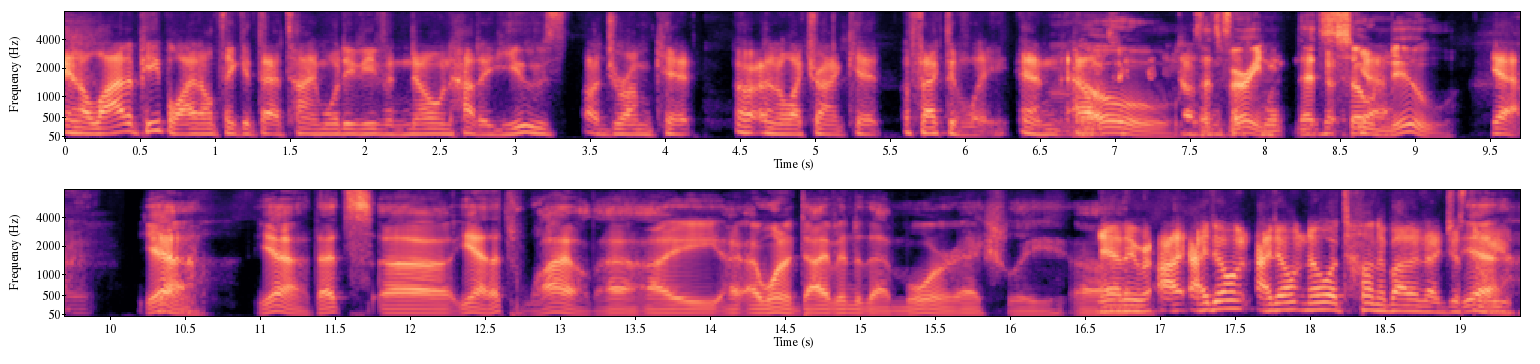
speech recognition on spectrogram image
And a lot of people i don't think at that time would have even known how to use a drum kit or an electronic kit effectively and Oh, does that's very. way- That's so yeah, new. yeah Right. Yeah. Yeah, that's uh yeah, that's wild. I I, I want to dive into that more actually. Uh, yeah they were I, I don't i don't know a ton about it i just know Yeah. he was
